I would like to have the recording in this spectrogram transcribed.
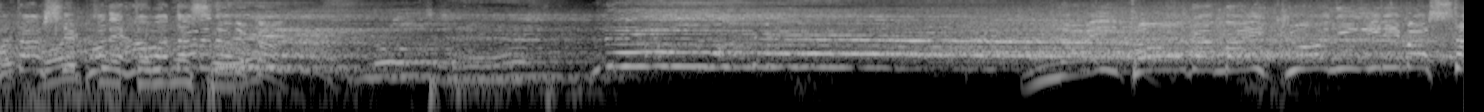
果たしてパレハは誰なのか？内藤がマイクを握りました。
